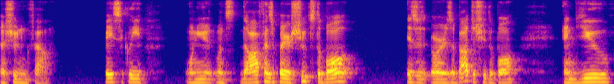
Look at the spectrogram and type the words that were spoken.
a shooting foul. Basically, when you when the offensive player shoots the ball is or is about to shoot the ball and you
